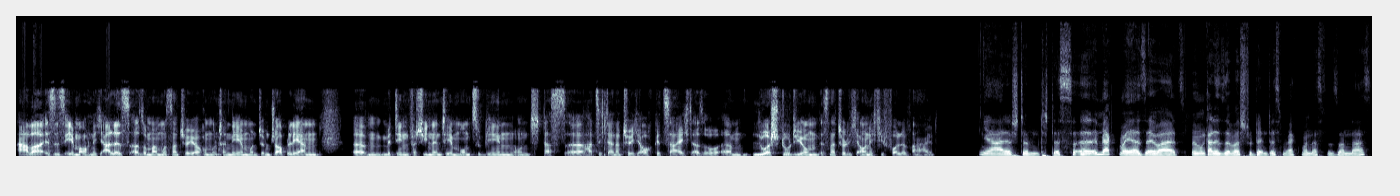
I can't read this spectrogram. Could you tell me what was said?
Aber es ist eben auch nicht alles. Also man muss natürlich auch im Unternehmen und im Job lernen, ähm, mit den verschiedenen Themen umzugehen. Und das äh, hat sich da natürlich auch gezeigt. Also ähm, nur Studium ist natürlich auch nicht die volle Wahrheit. Ja, das stimmt. Das äh, merkt man ja selber. Als, wenn man gerade selber Student ist, merkt man das besonders.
